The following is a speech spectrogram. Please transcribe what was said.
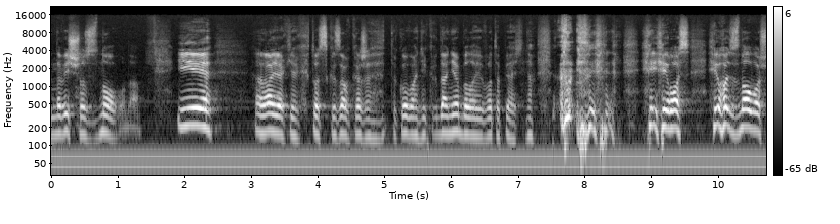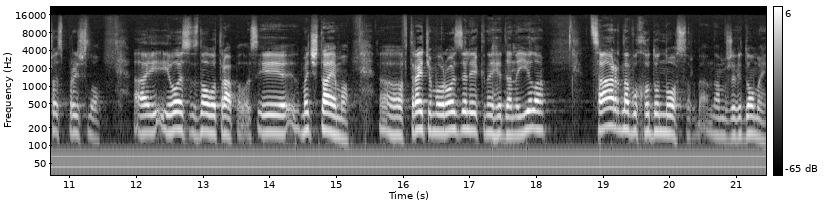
Навіщо знову? Да? І як, хтось сказав, каже, такого ніколи не було, і от опять. І ось, і ось знову щось прийшло. І ось знову трапилось. І ми читаємо в третьому розділі книги Даниїла. Цар Навуходоносор, да, нам вже відомий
